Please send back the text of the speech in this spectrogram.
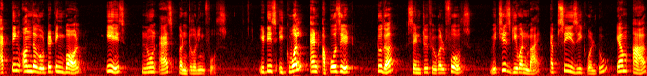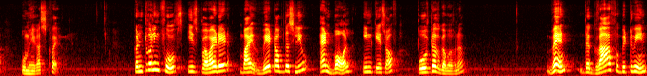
acting on the rotating ball is known as controlling force. It is equal and opposite to the centrifugal force which is given by Fc is equal to mr omega square. Controlling force is provided by weight of the sleeve and ball in case of Porter governor. When the graph between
